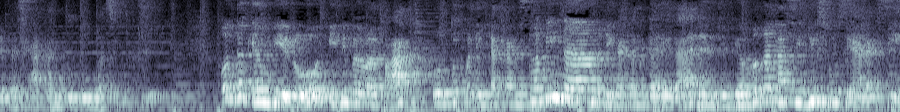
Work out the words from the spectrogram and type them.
dan kesehatan tubuh masing-masing untuk yang biru ini bermanfaat untuk meningkatkan stamina, meningkatkan gairah dan juga mengatasi disfungsi ereksi.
